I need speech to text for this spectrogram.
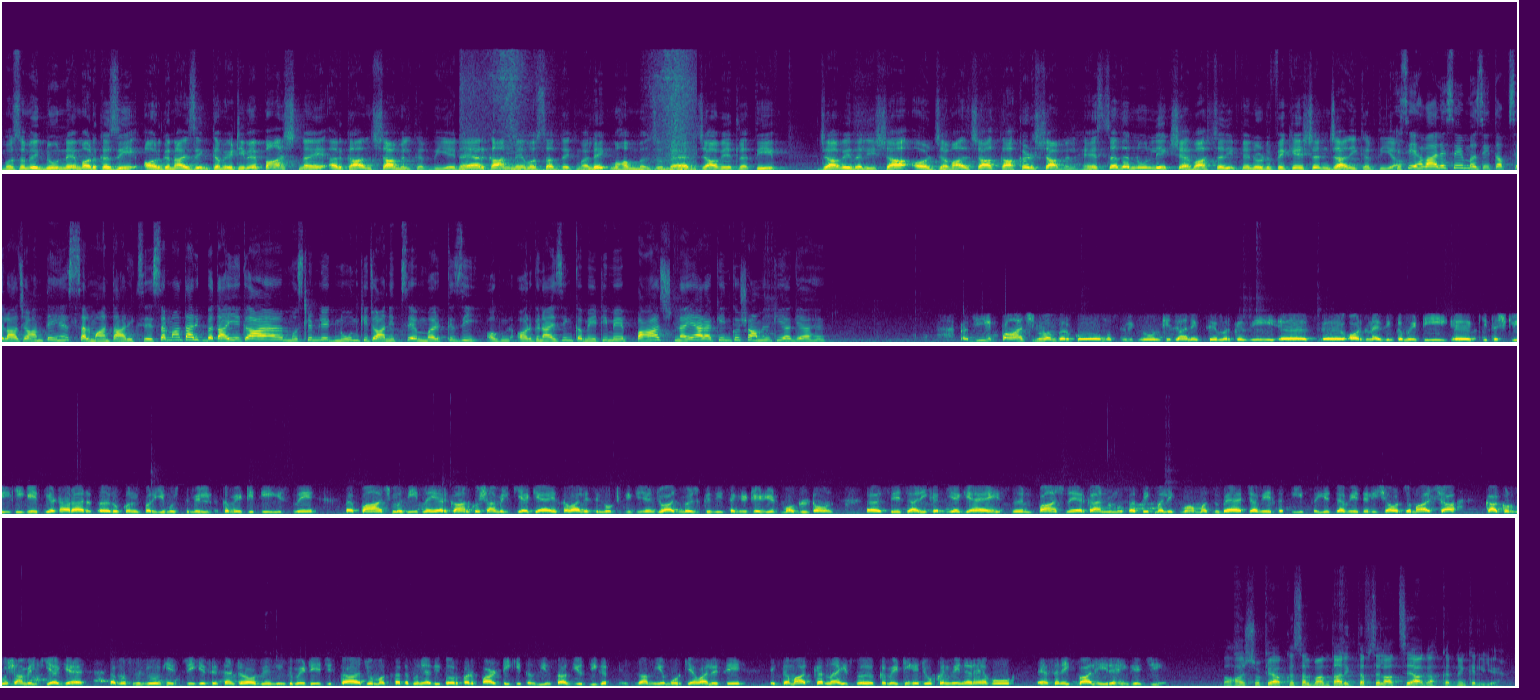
مسلم league نون نے مرکزی organising committee میں پانچ نئے ارکان شامل کر دیے۔ نئے ارکان میں مصدق ملک محمد زبیر، جاوید لطیف، جاوید علی شاہ اور جمال شاہ کاکڑ شامل ہیں۔ صدر نون لیگ شہباز شریف نے نوٹیفیکیشن جاری کر دیا۔ اسی حوالے سے مزید تفصیلات جانتے ہیں سلمان طارق سے۔ سلمان طارق، بتائیے گا، مسلم لیگ نون کی جانب سے مرکزی آرگنائزنگ کمیٹی میں پانچ نئے اراکین کو شامل کیا گیا ہے۔ جی پانچ نومبر کو مسلم لیگ نون کی جانب سے مرکزی آرگنائزنگ کمیٹی کی تشکیل کی گئی تھی۔ اٹھارہ رکن پر یہ مشتمل کمیٹی تھی۔ اس میں پانچ مزید نئے ارکان کو شامل کیا گیا ہے۔ اس حوالے سے نوٹیفیکیشن جو آج مرکزی سیکریٹریٹ ماڈل ٹاؤن سے جاری کر دیا گیا ہے۔ اس پانچ نئے ارکان میں مصدق ملک محمد زبیر، جاوید لطیف، سید جاوید علی شاہ اور جمال شاہ کاکڑ کو شامل کیا گیا ہے۔ مسلم لیگ نون کی اس طریقے سے سینٹرل آرگنائزنگ کمیٹی جس کا جو مقصد ہے بنیادی طور پر پارٹی کی تنظیم سازی اور دیگر انتظامی امور کے حوالے سے اقدامات کرنا، اس کمیٹی کے جو کنوینر ہیں، وہ احسن اقبال ہی رہیں گے۔ جی۔ بہت شکریہ آپ کا سلمان طارق تفصیلات سے آگاہ کرنے کے لیے۔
